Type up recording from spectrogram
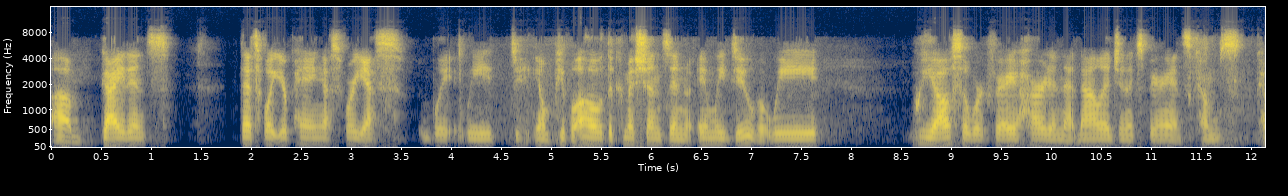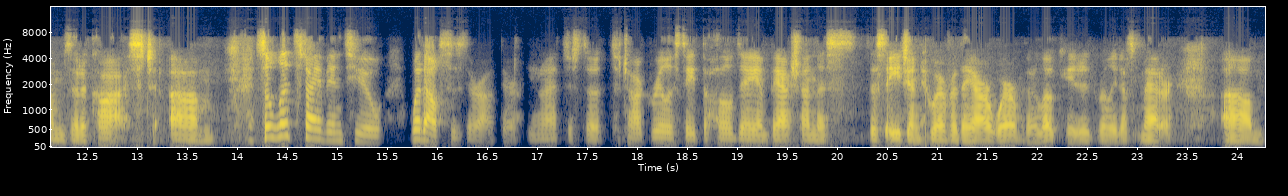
um, guidance that's what you're paying us for. Yes we we you know people oh the commissions and and we do but we we also work very hard and that knowledge and experience comes comes at a cost. Um, so let's dive into what else is there out there? You know not just to, to talk real estate the whole day and bash on this this agent whoever they are wherever they're located really doesn't matter. Um,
